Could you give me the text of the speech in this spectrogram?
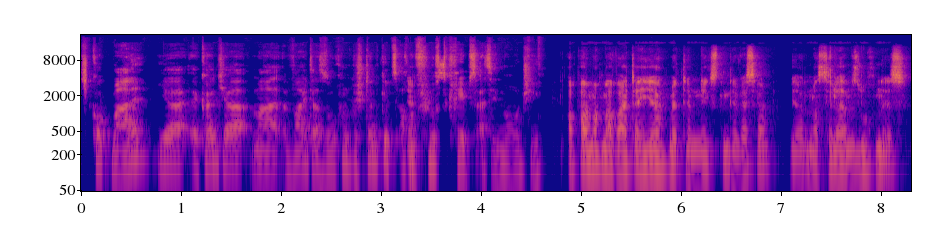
Ich guck mal, ihr könnt ja mal weitersuchen. Bestimmt gibt es auch ja. einen Flusskrebs als Emoji. Opa, mach mal weiter hier mit dem nächsten Gewässer, während Marcella am Suchen ist.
